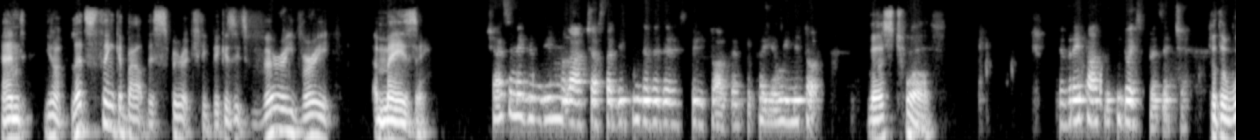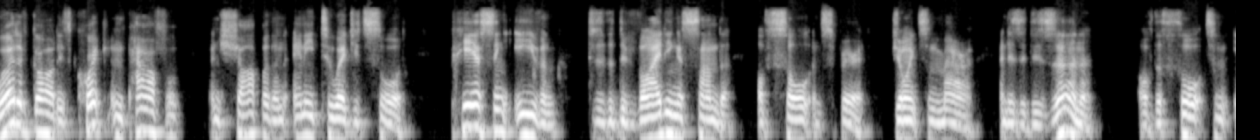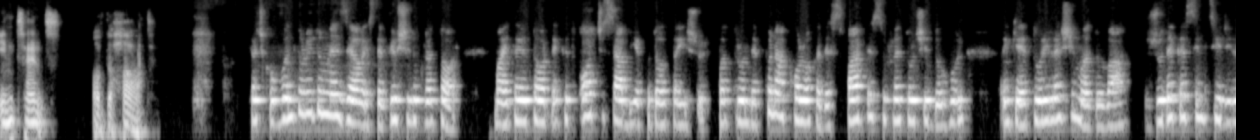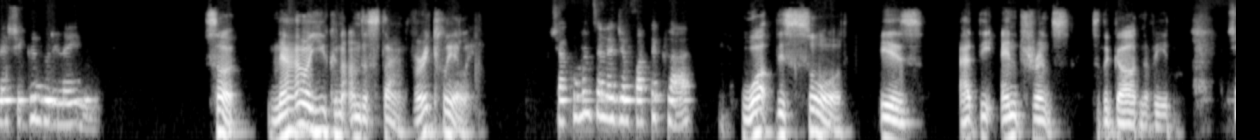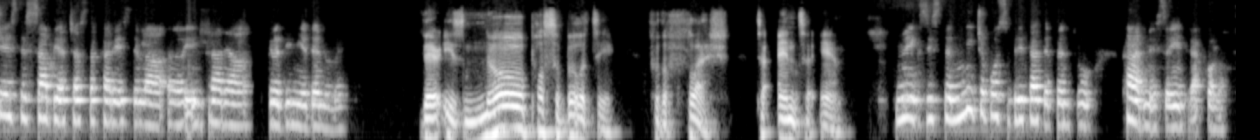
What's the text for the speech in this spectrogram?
And, you know, let's think about this spiritually because it's very, very amazing. Și hai să ne gândim la aceasta din punct de vedere spiritual, pentru că e uimitor. Verse 12 Evrei 4 cu 12. For the word of God is quick and powerful and sharper than any two edged sword, piercing even to the dividing asunder of soul and spirit, joints and marrow, and is a discerner of the thoughts and intents of the heart. Căci cuvântul lui Dumnezeu este viu și lucrător, mai tăiător decât orice sabie cu două tăișuri, pătrunde până acolo că desparte sufletul și duhul, încheieturile și măduva, judecă simțirile și gândurile inimii. So now you can understand very clearly Și acum înțelegem foarte clar what this sword is at the entrance to the Garden of Eden. ce este sabia aceasta care este la uh, intrarea grădinii Edenului. There is no possibility for the flesh to enter in. Nu există nicio posibilitate pentru carne să intre acolo.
